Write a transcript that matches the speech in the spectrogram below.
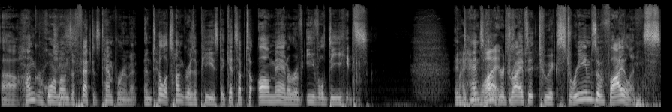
Uh, hunger hormones affect its temperament. Until its hunger is appeased, it gets up to all manner of evil deeds. Intense what? hunger drives it to extremes of violence.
